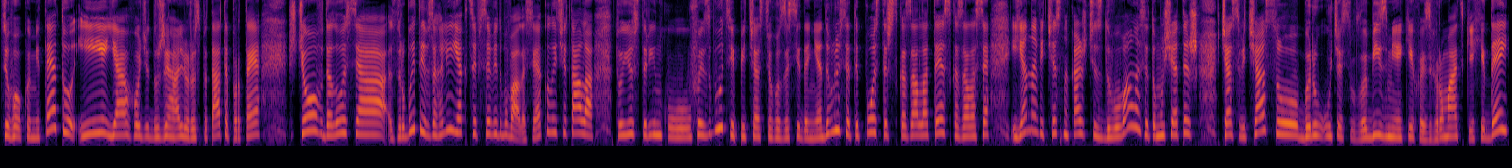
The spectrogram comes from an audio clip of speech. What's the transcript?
цього комітету, і я хочу дуже Галю розпитати про те, що вдалося зробити, і взагалі як це все відбувалося. Я коли читала твою сторінку у Фейсбуці під час цього засідання, я дивлюся, ти постиш, сказала те, сказала все. І я навіть, чесно кажучи, здивувалася, тому що я теж час від часу беру участь в лобізмі якихось громадських ідей,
